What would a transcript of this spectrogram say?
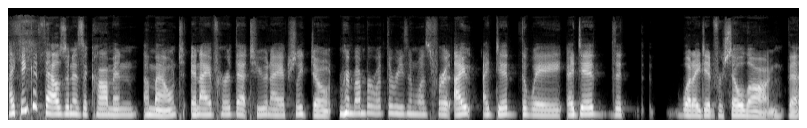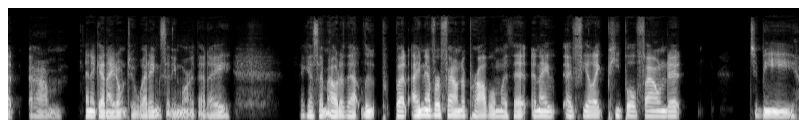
I think a thousand is a common amount, and I've heard that too. And I actually don't remember what the reason was for it. I I did the way I did the what I did for so long that um and again I don't do weddings anymore that I I guess I'm out of that loop, but I never found a problem with it and I I feel like people found it to be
